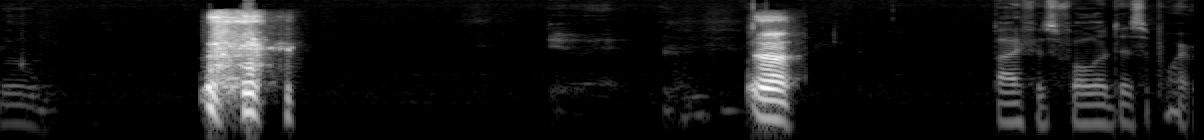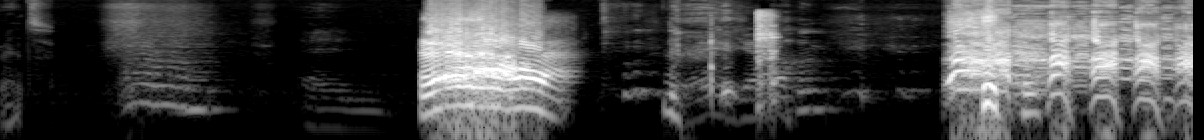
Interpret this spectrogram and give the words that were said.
boom. Uh, Life is full of disappointments. ah! There you go.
